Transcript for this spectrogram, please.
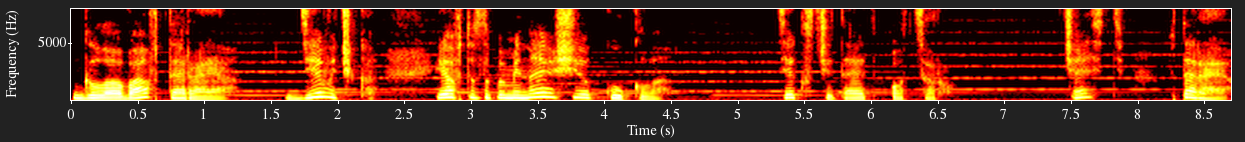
Глава вторая. Девочка и автозапоминающая кукла. Текст читает Оцару. Часть вторая.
